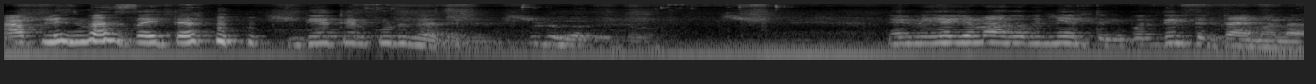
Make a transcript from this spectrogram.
आपलीच माणसं इथं. देतील कुठे जाते कुठं त्यांनी ह्याच्या मागं बी नेलतं की पण दिलतं टायमाला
